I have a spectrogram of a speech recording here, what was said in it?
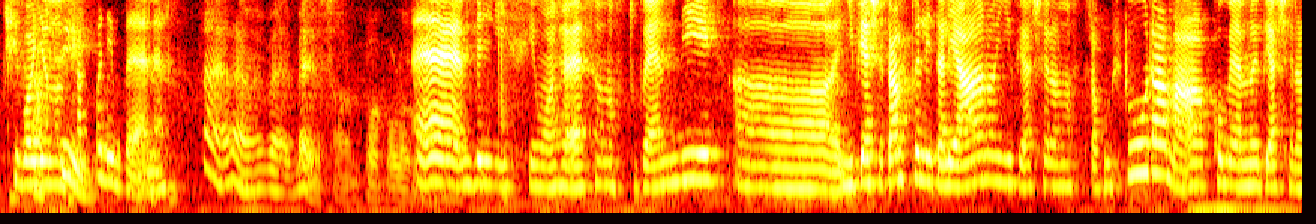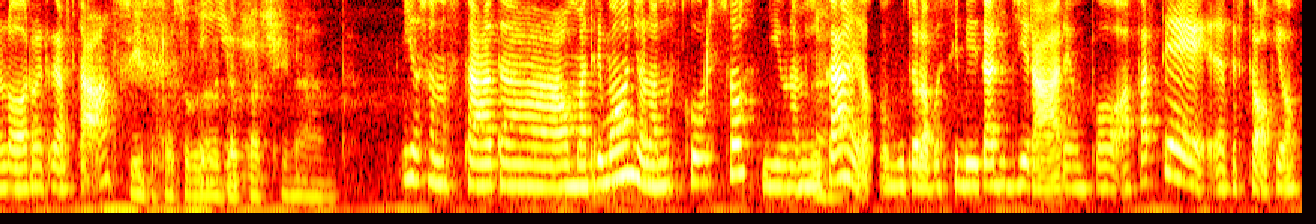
ci Ah, vogliono sì? un sacco di bene. Eh, no, beh, beh, sono un popolo È fantastico. bellissimo, cioè sono stupendi, eh, gli piace tanto l'italiano, gli piace la nostra cultura, ma come a noi piace la loro in realtà. Sì, perché è assolutamente E- affascinante. Io sono stata a un matrimonio l'anno scorso di Eh, un'amica e ho avuto la possibilità di girare un po', a parte eh, per Tokyo,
